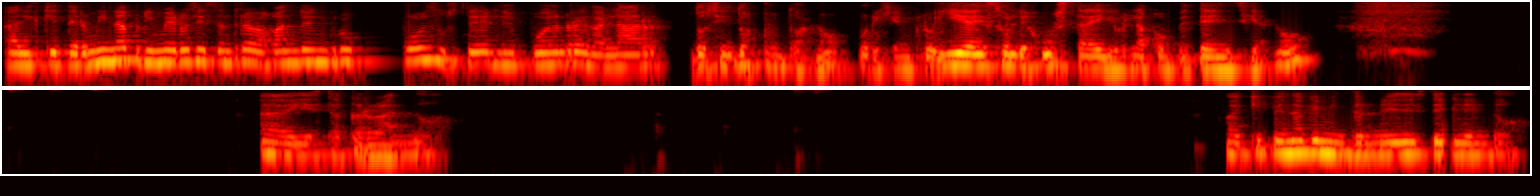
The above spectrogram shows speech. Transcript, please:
al que termina primero, si están trabajando en grupos, ustedes les pueden regalar 200 puntos, ¿no? Por ejemplo, y eso les gusta a ellos, la competencia, ¿no? Ahí está cargando. Ay, qué pena que mi internet esté lento.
